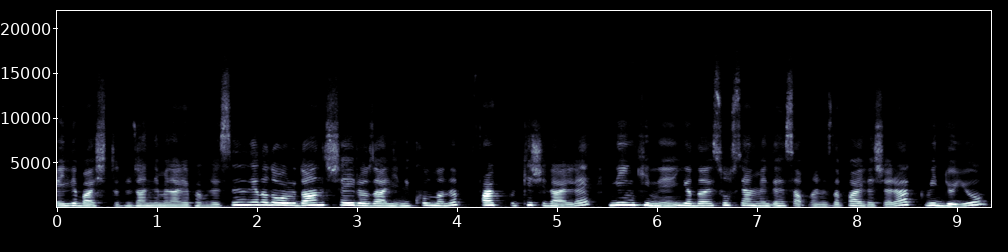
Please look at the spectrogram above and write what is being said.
belli başlı düzenlemeler yapabilirsiniz. Ya da doğrudan share özelliğini kullanıp farklı kişilerle linkini ya da sosyal medya hesaplarınızda paylaşarak videoyu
